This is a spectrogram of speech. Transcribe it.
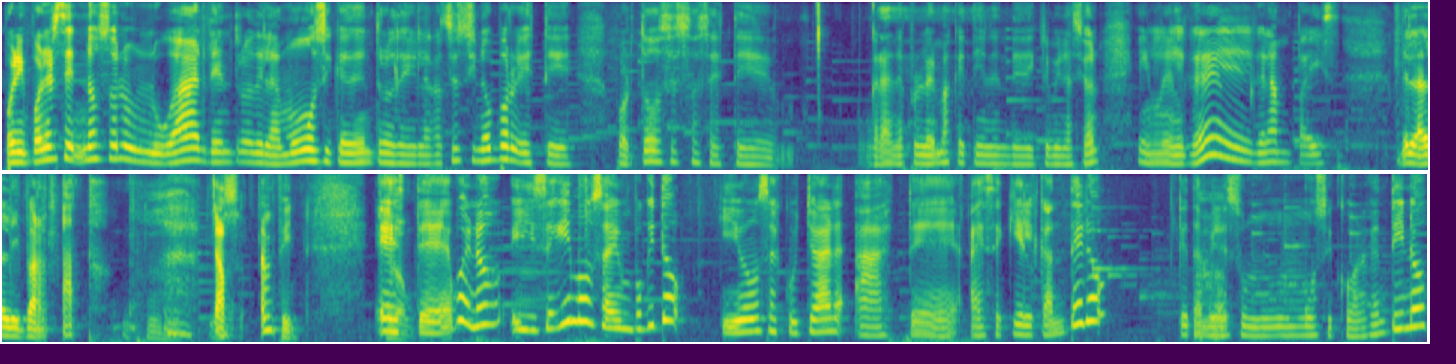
por imponerse no solo un lugar dentro de la música, dentro de la canción, sino por este, por todos esos este grandes problemas que tienen de discriminación en el, el gran país de la libertad. En fin. Este, bueno, y seguimos ahí un poquito y vamos a escuchar a este a Ezequiel Cantero, que también Ajá. es un, un músico argentino,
